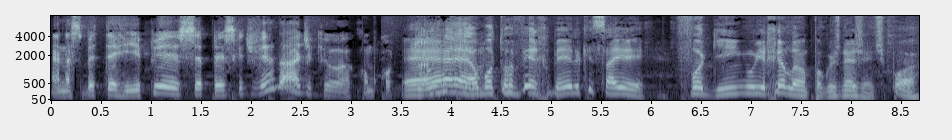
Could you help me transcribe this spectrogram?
É, na SBT RIP você pensa que é de verdade, que ó, como É, é o motor vermelho que sai foguinho e relâmpagos, né, gente? Porra.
